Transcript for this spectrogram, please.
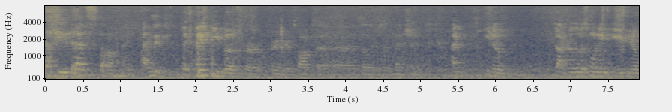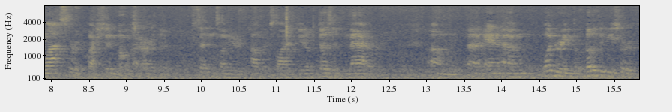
A few die. That's the, I, th- thank you both for, for your talk, uh, as others have mentioned. I'm, you know, Dr. Lewis, one of your, your last sort of question, or the sentence on your topic slide, you know, does it matter? Um, uh, and, and I'm wondering, but both of you sort of,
